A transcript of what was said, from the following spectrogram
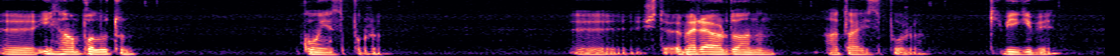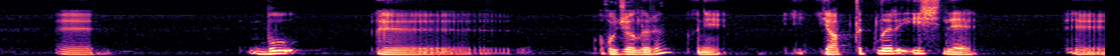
E, İlhan Palut'un Konya Sporu. E, işte Ömer Erdoğan'ın Hatay Sporu gibi gibi. E, bu e, hocaların hani yaptıkları işle e,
